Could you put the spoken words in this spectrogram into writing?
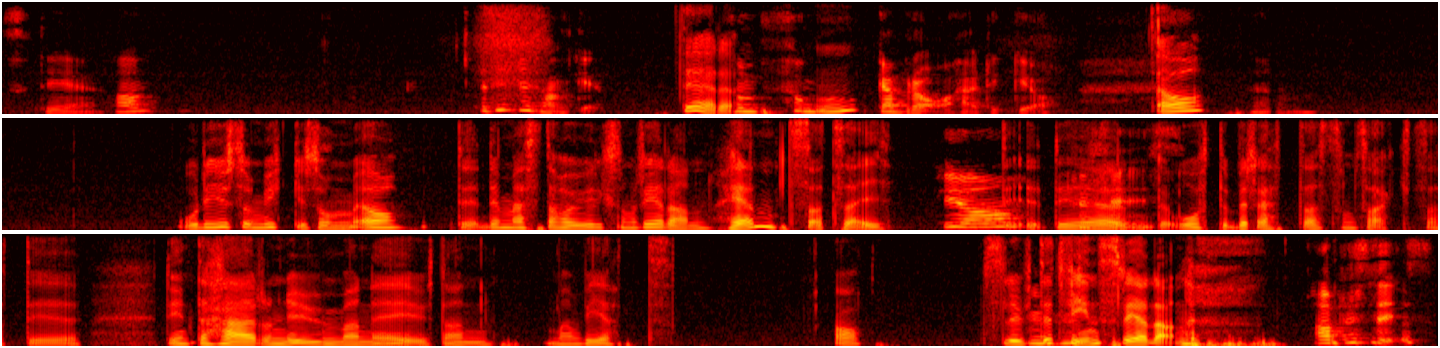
Så det är ja, ett intressant grepp Det är det. som funkar bra här tycker jag. Ja. Och det är ju så mycket som, ja, det, det mesta har ju liksom redan hänt så att säga. Ja, Det, det, det återberättas som sagt så att det, det är inte här och nu man är utan man vet, ja, slutet Mhm. finns redan. Ja, precis.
